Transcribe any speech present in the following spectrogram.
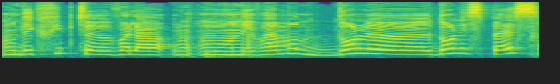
on, décrypte, voilà, on, est vraiment dans le dans l'espèce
